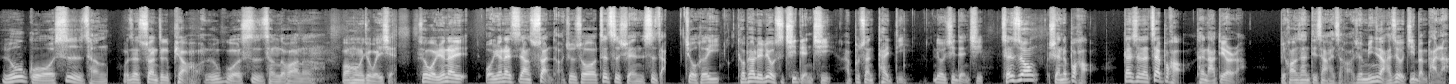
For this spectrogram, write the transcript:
如果四成，我在算这个票哈，如果四成的话呢，王鸿薇就危险。所以我原来。我原来是这样算的，就是说这次选市长九合一投票率六十七点七，还不算太低，六十七点七。陈时中选的不好，但是呢，再不好他也拿第二啊，比黄山第三还是好，就民进党还是有基本盘了。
